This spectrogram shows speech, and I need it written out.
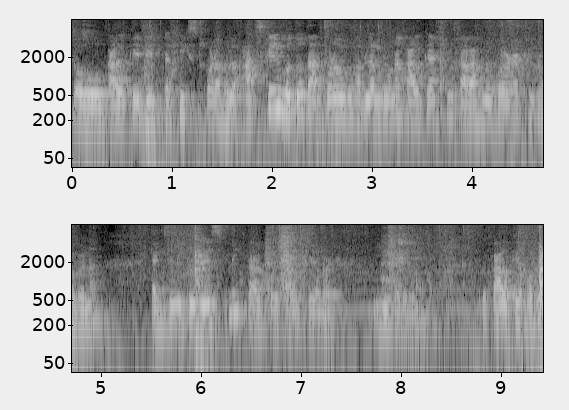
তো কালকে ডেটটা ফিক্সড করা হলো। আজকেই হতো তারপরেও ভাবলাম না কালকে আসলে তাড়াহুড়ো করাটা ঠিক হবে না। একদিন একটু রেস্ট নিই তারপরে কালকে আবার ইয়ে করবে তো কালকে হবে।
